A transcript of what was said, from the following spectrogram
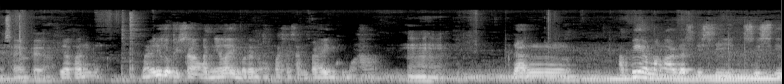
SMP ya. Ya kan mana juga bisa nilai meren pas SMP aing kumaha. Hmm. dan tapi emang ada sisi sisi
